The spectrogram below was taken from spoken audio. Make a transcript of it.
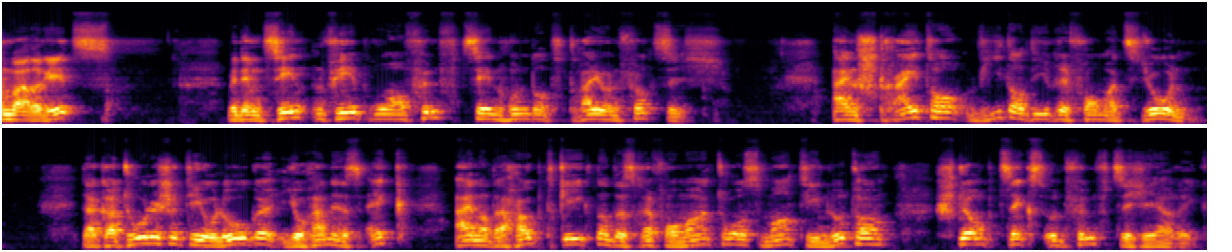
Und weiter geht's mit dem 10. Februar 1543. Ein Streiter wider die Reformation. Der katholische Theologe Johannes Eck, einer der Hauptgegner des Reformators Martin Luther, stirbt 56-jährig.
